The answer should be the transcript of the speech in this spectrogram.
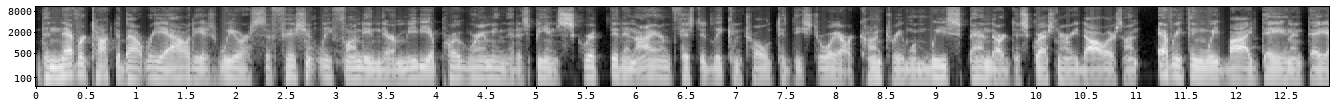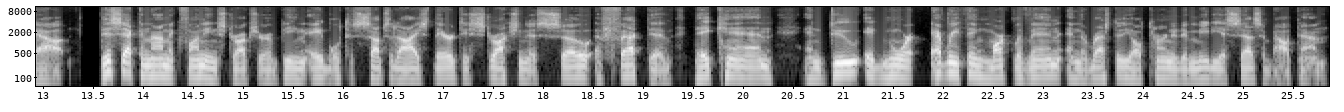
The never talked about reality is we are sufficiently funding their media programming that is being scripted and iron fistedly controlled to destroy our country when we spend our discretionary dollars on everything we buy day in and day out. This economic funding structure of being able to subsidize their destruction is so effective, they can and do ignore everything Mark Levin and the rest of the alternative media says about them.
